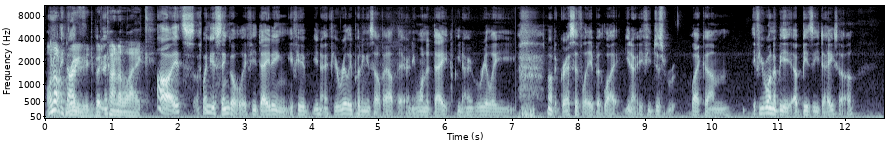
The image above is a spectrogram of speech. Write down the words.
Well, not mean, I- rude, but kind of like Oh, it's when you're single. If you're dating, if you're you know, if you're really putting yourself out there and you want to date, you know, really, not aggressively, but like you know, if you just like um, if you want to be a busy dater,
